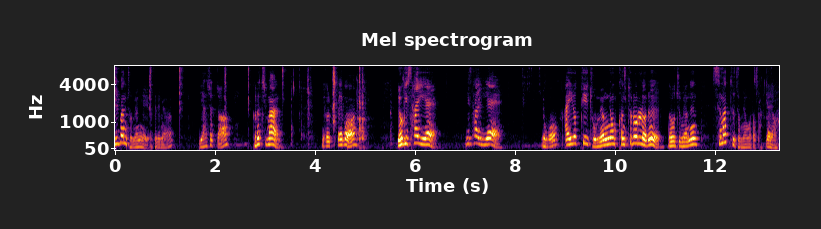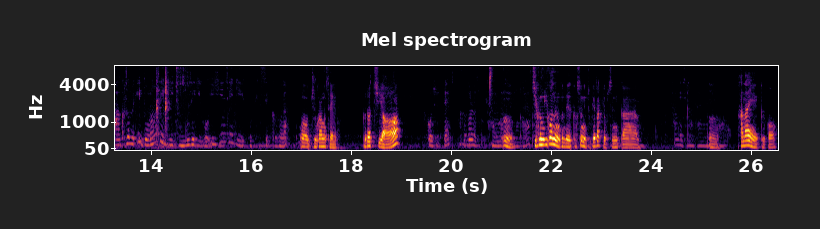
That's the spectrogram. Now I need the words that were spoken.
일반 조명이에요. 이렇게 되면 이해하셨죠? 그렇지만 이걸 빼고 여기 사이에 이 사이에 요거 IoT 조명용 컨트롤러를 넣어주면은 스마트 조명으로 바뀌어요. 아 그러면 이 노란색이 전구색이고 이 흰색이 그 백색 그거야? 어, 주광색. 그렇지요. 꺼줄 때 그걸로 쓰- 사용할 응. 수 있는 거야? 지금 이거는 근데 극성이 두 개밖에 없으니까 한 개씩만 사용해. 응. 하나의 그거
